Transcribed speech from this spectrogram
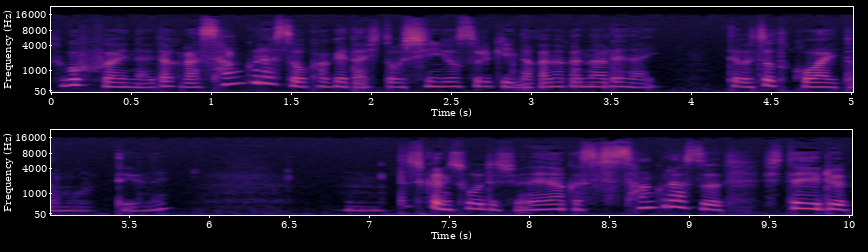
すごく不安になる。だからサングラスをかけた人を信用する気になかなかなれない。っていうかちょっと怖いと思うっていうね、うん、確かにそうですよね。なんかサングラスしている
